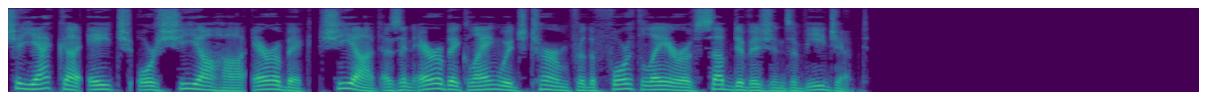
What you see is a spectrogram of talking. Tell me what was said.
Shiyaka H or Shiyaha Arabic, Shi'at is an Arabic language term for the fourth layer of subdivisions of Egypt.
